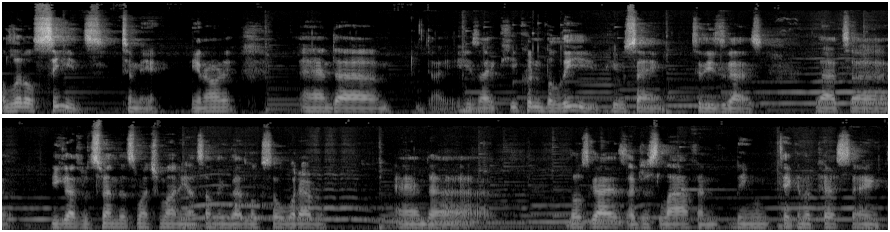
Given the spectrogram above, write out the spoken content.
little seeds to me. You know what? I mean? And um, he's like, he couldn't believe he was saying to these guys that uh, you guys would spend this much money on something that looks so whatever." and uh, those guys are just laughing, being taking the piss, saying,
